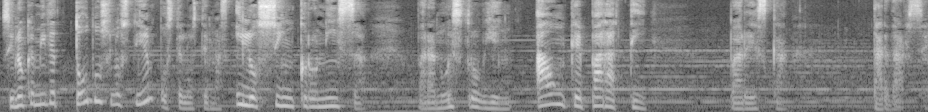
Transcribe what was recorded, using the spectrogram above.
sino que mide todos los tiempos de los demás y los sincroniza para nuestro bien, aunque para ti parezca tardarse.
